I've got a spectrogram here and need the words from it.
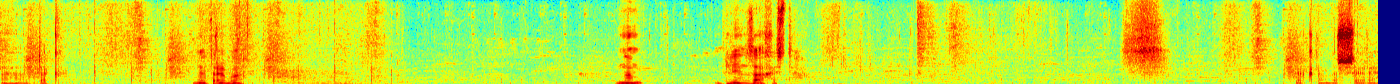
Ага, так. Не треба. Нам. Блін, захист. Так, шире.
